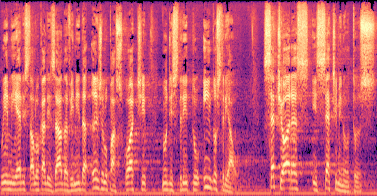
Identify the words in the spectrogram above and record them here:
o IML está localizado Avenida Ângelo Pascotti, no Distrito Industrial. Sete horas e sete minutos.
